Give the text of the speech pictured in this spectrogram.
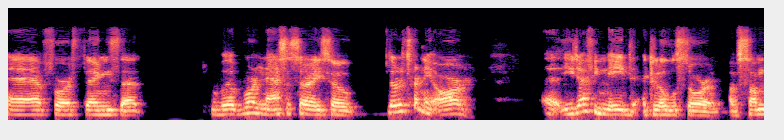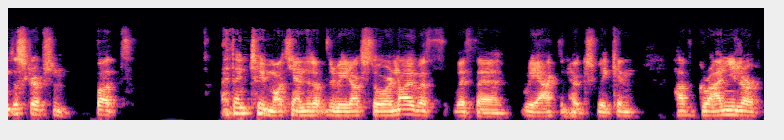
uh, for things that weren't necessary. So there certainly are. Uh, you definitely need a global store of some description, but I think too much ended up the Redux store. And now with with uh, React and hooks, we can have granular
